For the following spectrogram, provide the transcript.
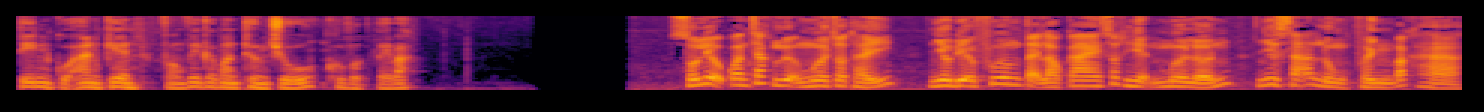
Tin của An Kiên, phóng viên cơ quan thường trú khu vực Tây Bắc. Số liệu quan trắc lượng mưa cho thấy nhiều địa phương tại Lào Cai xuất hiện mưa lớn như xã Lùng Phình Bắc Hà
